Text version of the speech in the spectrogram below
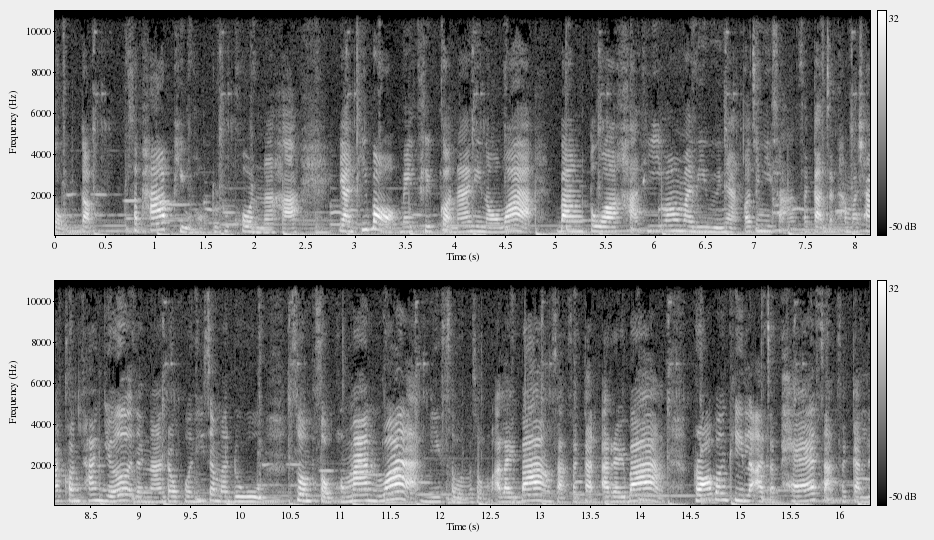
สมกับ สภาพผิวของทุกๆคนนะคะ อย่างที่บอกในคลิปก่อนหน้านี้เนาะว่า บางตัวค่ะที่ว่ามารีวิวเนี่ยก็จะมีสารสกัดจากธรรมชาติค่อนข้างเยอะ ดังนั้นเราควรที่จะมาดูส่วนผสมของมันว่ามีส่วนผสมอะไรบ้าง สารสกัดอะไรบ้าง เพราะบางทีเราอาจจะแพ้สารสกัดเ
